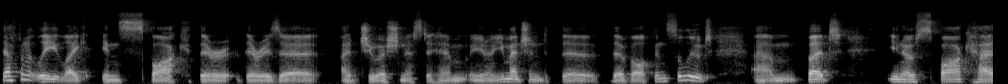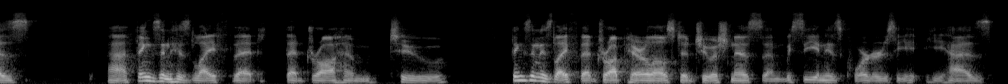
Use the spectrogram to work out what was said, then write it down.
definitely, like in Spock, there there is a a Jewishness to him. You know, you mentioned the the Vulcan salute, um, but you know, Spock has uh, things in his life that that draw him to things in his life that draw parallels to Jewishness. And we see in his quarters he he has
